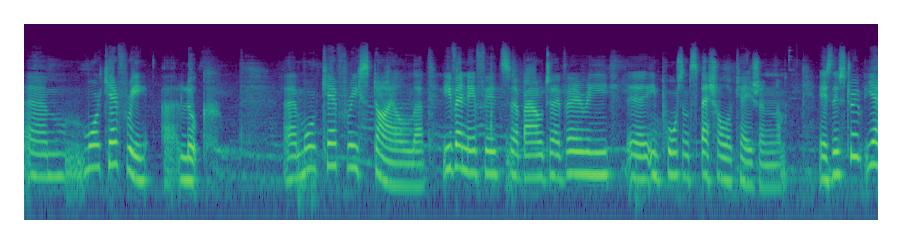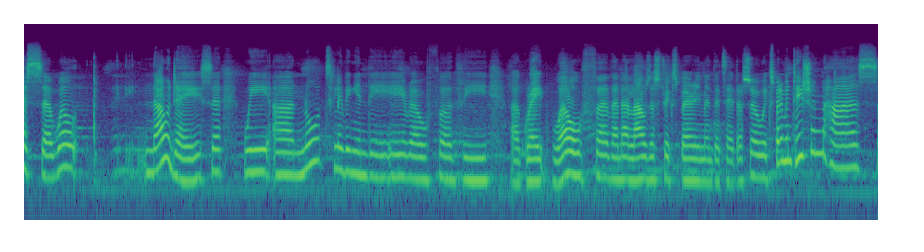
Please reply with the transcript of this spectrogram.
um, more carefree uh, look a more carefree style, uh, even if it's about a very uh, important special occasion. Is this true? Yes. Uh, well, nowadays uh, we are not living in the era of uh, the uh, great wealth that allows us to experiment, etc. So experimentation has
